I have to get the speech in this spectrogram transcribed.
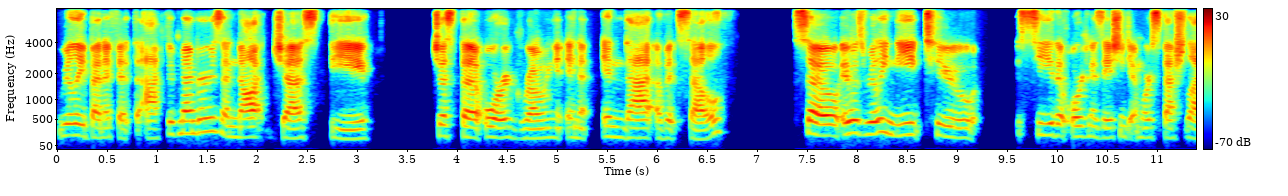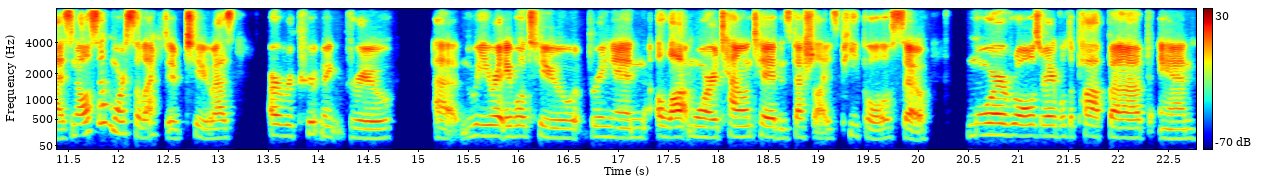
really benefit the active members and not just the just the org growing in in that of itself. So it was really neat to see the organization get more specialized and also more selective too as our recruitment grew uh, we were able to bring in a lot more talented and specialized people. So more roles were able to pop up, and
